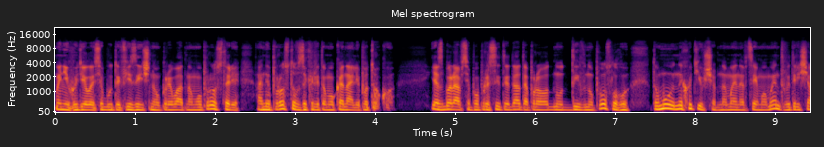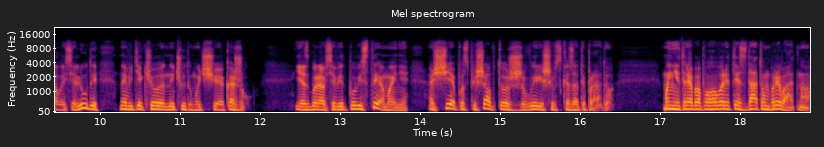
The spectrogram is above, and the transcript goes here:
Мені хотілося бути фізично у приватному просторі, а не просто в закритому каналі потоку. Я збирався попросити дата про одну дивну послугу, тому не хотів, щоб на мене в цей момент витріщалися люди, навіть якщо не чутимуть, що я кажу. Я збирався відповісти Амені, а ще поспішав, тож вирішив сказати правду. Мені треба поговорити з датом приватно.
